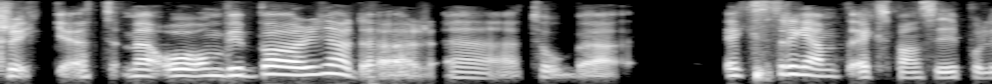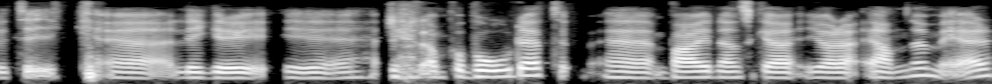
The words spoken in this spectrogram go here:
trycket. Men om vi börjar där eh, Tobbe, extremt expansiv politik eh, ligger i, i, redan på bordet. Eh, Biden ska göra ännu mer.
